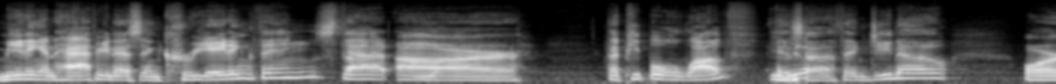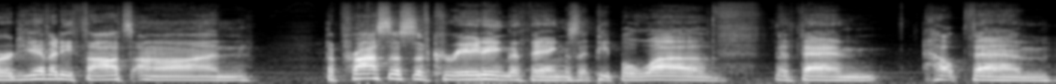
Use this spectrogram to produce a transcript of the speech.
meaning and happiness in creating things that mm-hmm. are that people love is mm-hmm. a thing. Do you know or do you have any thoughts on the process of creating the things that people love that then help them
